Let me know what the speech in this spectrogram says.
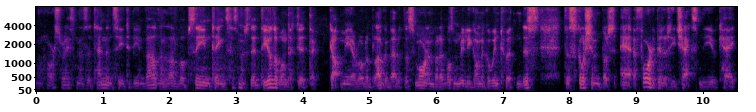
Well, horse racing has a tendency to be involved in a lot of obscene things, hasn't it? The, the other one that, that got me, I wrote a blog about it this morning, but I wasn't really going to go into it in this discussion. But uh, affordability checks in the UK.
